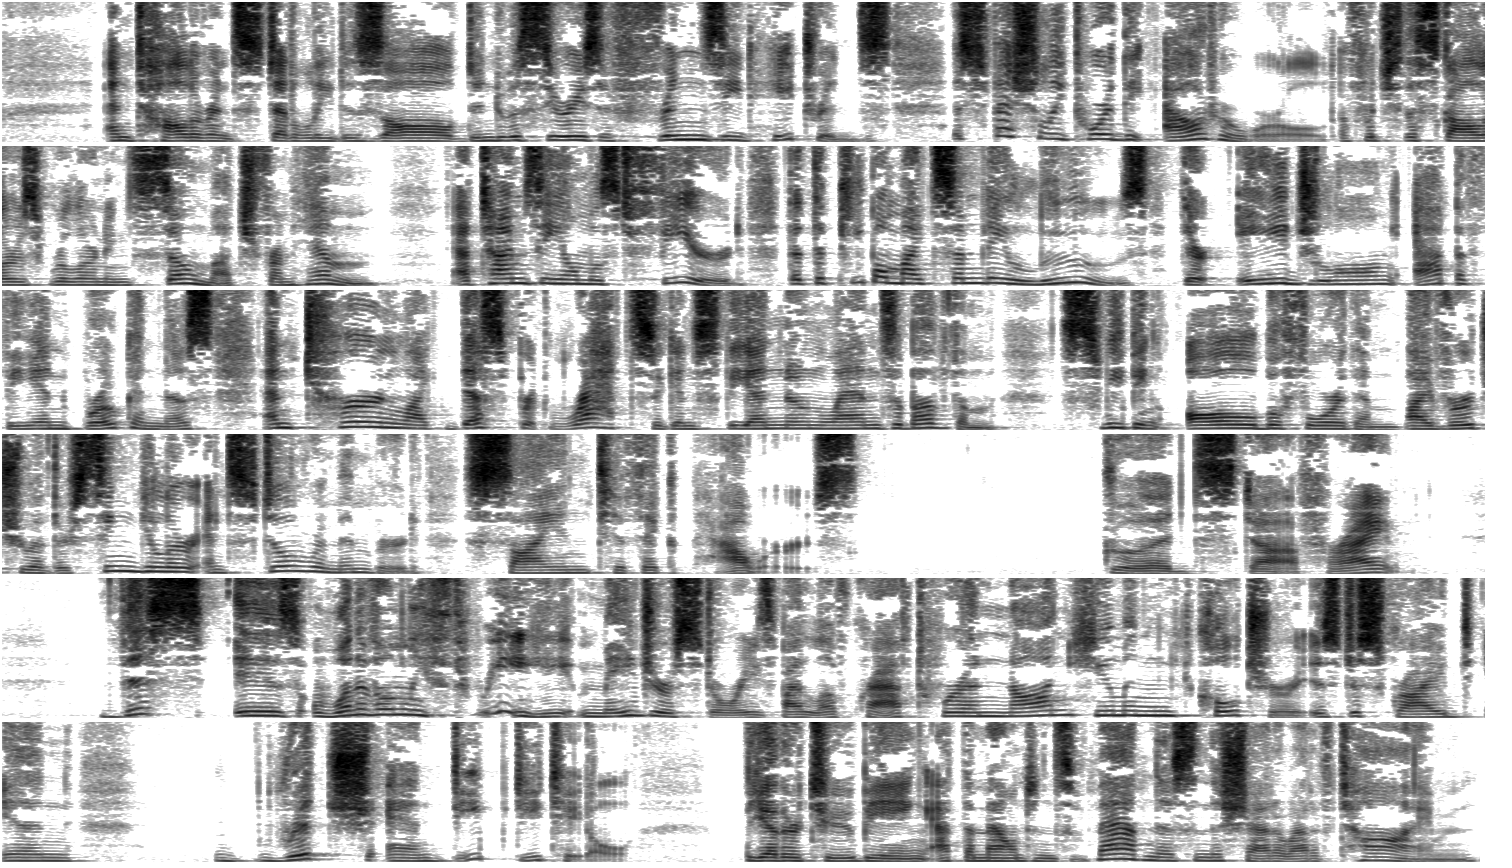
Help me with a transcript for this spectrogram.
and tolerance steadily dissolved into a series of frenzied hatreds, especially toward the outer world, of which the scholars were learning so much from him. At times he almost feared that the people might someday lose their age-long apathy and brokenness and turn like desperate rats against the unknown lands above them, sweeping all before them by virtue of their singular and still remembered scientific powers. Good stuff, right? This is one of only three major stories by Lovecraft where a non-human culture is described in rich and deep detail, the other two being At the Mountains of Madness and The Shadow Out of Time.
